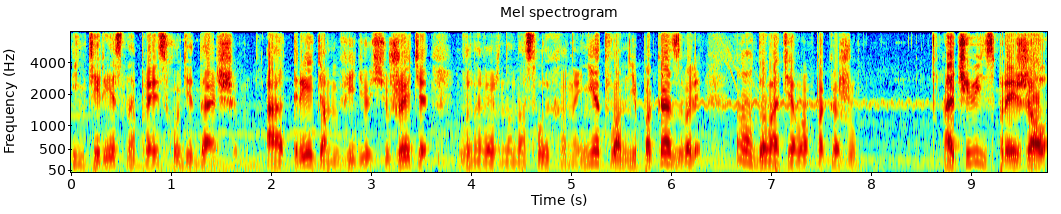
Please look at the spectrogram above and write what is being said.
интересно происходит дальше? О третьем видеосюжете вы, наверное, наслыханы. Нет, вам не показывали? Ну, давайте я вам покажу. Очевидец проезжал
